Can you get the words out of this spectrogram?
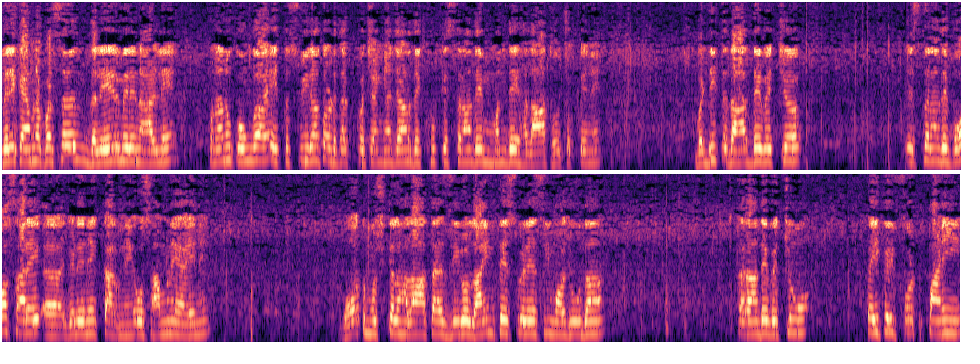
ਮੇਰੇ ਕੈਮਰਾ ਪਰਸਨ ਦਲੇਰ ਮੇਰੇ ਨਾਲ ਨੇ। ਉਹਨਾਂ ਨੂੰ ਕਹੂੰਗਾ, ਇਹ ਤਸਵੀਰਾਂ ਤੁਹਾਡੇ ਤੱਕ ਪਹੁੰਚਾਈਆਂ ਜਾਣ। ਦੇਖੋ ਕਿਸ ਤਰ੍ਹਾਂ ਦੇ ਮੰਦੇ ਹਾਲਾਤ ਹੋ ਚੁੱਕੇ ਨੇ। ਵੱਡੀ ਤਾਦਾਦ ਦੇ ਵਿੱਚ ਇਸ ਤਰ੍ਹਾਂ ਦੇ ਬਹੁਤ ਸਾਰੇ ਜਿਹੜੇ ਨੇ ਘਰ ਨੇ, ਉਹ ਸਾਹਮਣੇ ਆਏ ਨੇ। ਬਹੁਤ ਮੁਸ਼ਕਲ ਹਾਲਾਤ ਹੈ। ਜ਼ੀਰੋ ਲਾਈਨ ਤੇ ਇਸ ਵੇਲੇ ਅਸੀਂ ਮੌਜੂਦ ਹਾਂ। ਘਰਾਂ ਦੇ ਵਿੱਚੋਂ ਕਈ ਕਈ ਫੁੱਟ ਪਾਣੀ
